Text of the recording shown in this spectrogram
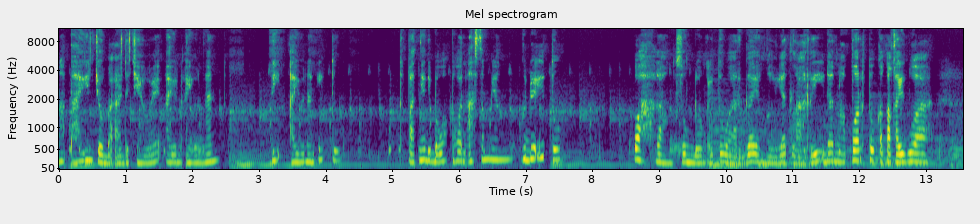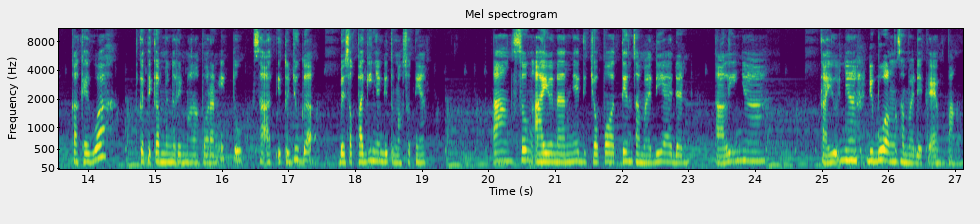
ngapain coba ada cewek ayun-ayunan di ayunan itu? Tepatnya di bawah pohon asem yang gede itu wah langsung dong. Itu warga yang ngeliat lari dan lapor tuh ke kakek gua. Kakek gua ketika menerima laporan itu saat itu juga besok paginya gitu maksudnya. Langsung ayunannya dicopotin sama dia dan talinya kayunya dibuang sama dia ke empang.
